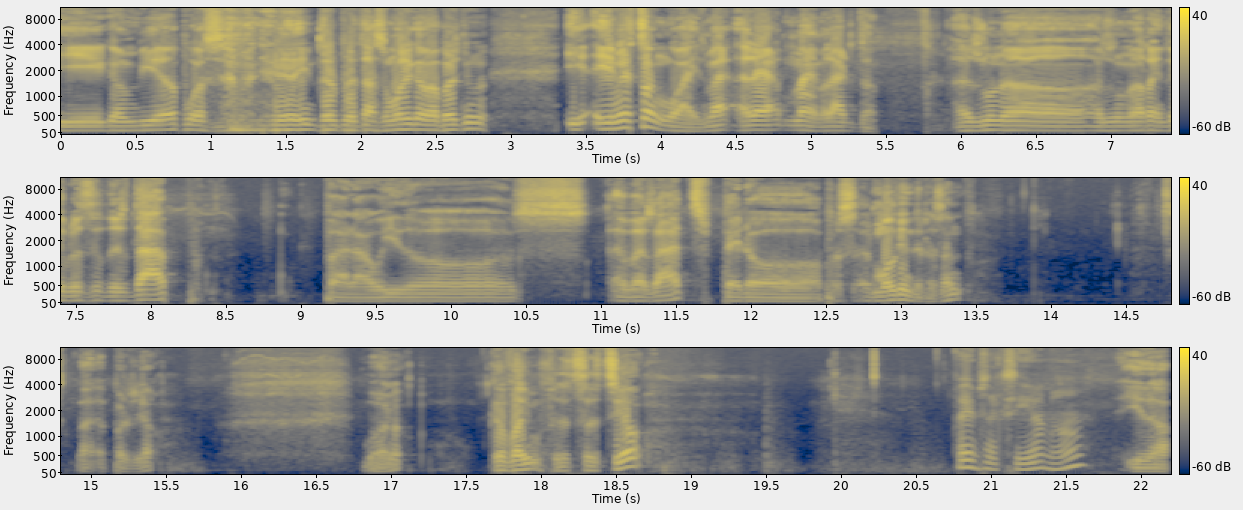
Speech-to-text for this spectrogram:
i canvia pues, la manera d'interpretar la música. I, I a més són guais, va, ale- mai, alerta. És una, és una reinterpretació des d'app per a oïdos avasats, però pues, és molt interessant. Va, per això. Bueno, què fem? Fem secció? Fem secció, no? I, de,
